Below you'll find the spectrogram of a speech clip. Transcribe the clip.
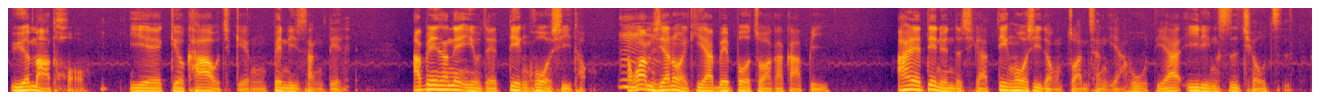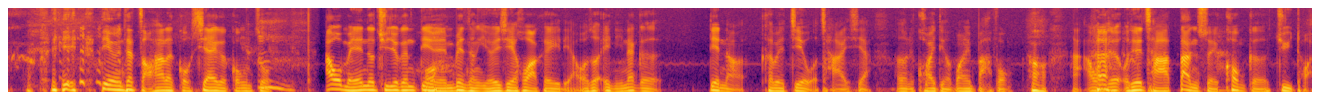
渔人码头，伊个桥骹有一间便利商店，啊，便利商店伊有一个订货系统，啊，我毋是安拢会去遐买报纸甲咖啡，啊，迄个店员就是甲订货系统转成雅虎底下一零四求职，店员在找他的工下一个工作，啊，我每天都去就跟店员变成有一些话可以聊，我说，哎、你那个。电脑可不可以借我查一下？他说你快点，我帮你把风。哈 啊，我就我就查淡水空格剧团，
